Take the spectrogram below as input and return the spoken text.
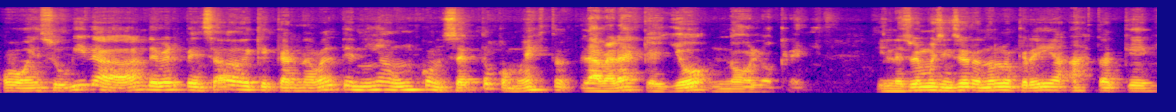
o en su vida han de haber pensado de que carnaval tenía un concepto como esto. La verdad es que yo no lo creí. Y les soy muy sincero, no lo creía hasta que,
